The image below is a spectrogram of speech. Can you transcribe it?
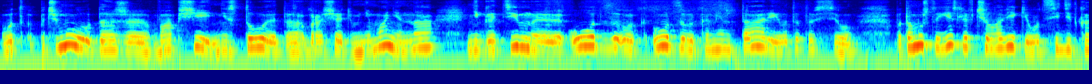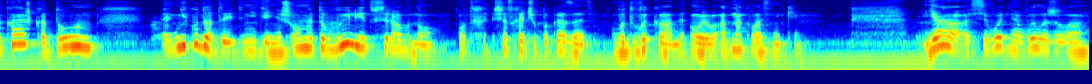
Вот почему даже вообще не стоит обращать внимание на негативные отзывы, отзывы комментарии, вот это все. Потому что если в человеке вот сидит какашка, то он э, никуда ты это не денешь, он это выльет все равно. Вот сейчас хочу показать. Вот ВК, ой, одноклассники. Я сегодня выложила,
